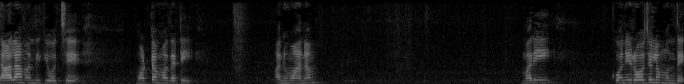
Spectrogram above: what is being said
చాలామందికి వచ్చే మొట్టమొదటి అనుమానం మరి కొన్ని రోజుల ముందే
